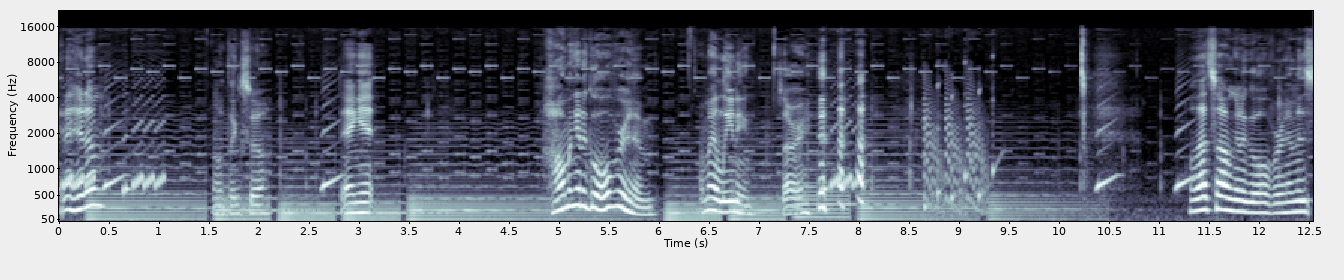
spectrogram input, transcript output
Can I hit him? I don't think so. Dang it. How am I gonna go over him? How am I leaning? Sorry. well, that's how I'm gonna go over him, is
